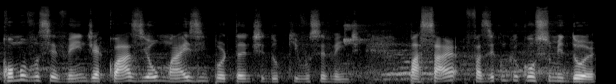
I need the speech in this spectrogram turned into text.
como você vende é quase ou mais importante do que você vende. Passar, fazer com que o consumidor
